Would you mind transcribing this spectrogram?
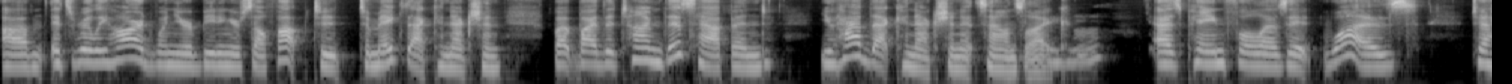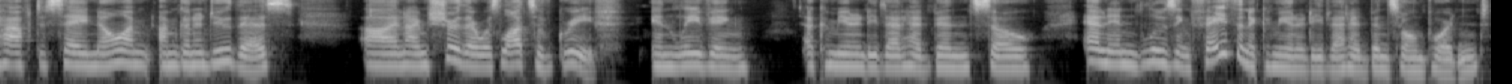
Um, it's really hard when you're beating yourself up to, to make that connection. But by the time this happened, you had that connection, it sounds like. Mm-hmm. As painful as it was, to have to say no i'm i'm going to do this uh, and i'm sure there was lots of grief in leaving a community that had been so and in losing faith in a community that had been so important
